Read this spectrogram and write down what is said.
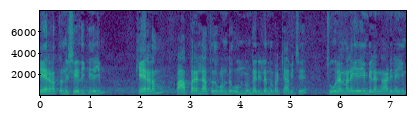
കേരളത്തെ നിഷേധിക്കുകയും കേരളം പാപ്പരല്ലാത്തത് കൊണ്ട് ഒന്നും തരില്ലെന്ന് പ്രഖ്യാപിച്ച് ചൂരൽമലയെയും വിലങ്ങാടിനെയും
